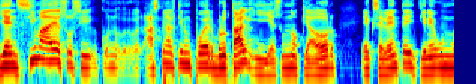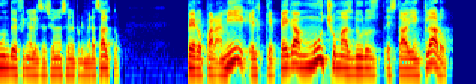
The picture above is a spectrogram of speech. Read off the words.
Y encima de eso, si Aspinal tiene un poder brutal y es un noqueador excelente y tiene un mundo de finalizaciones en el primer asalto. Pero para mí, el que pega mucho más duro está bien claro.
